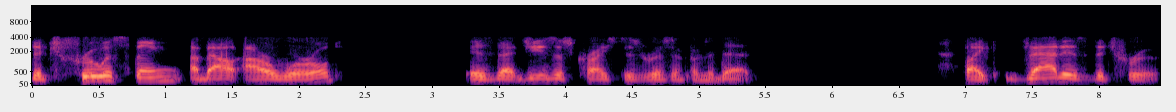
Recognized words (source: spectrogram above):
the truest thing about our world is that Jesus Christ is risen from the dead. Like that is the truth.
